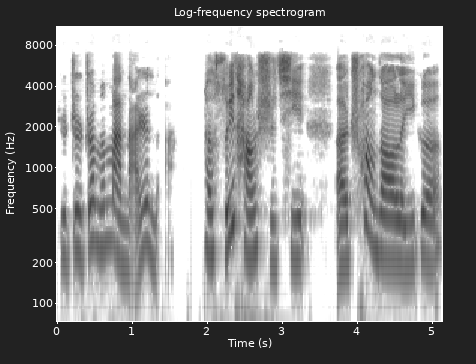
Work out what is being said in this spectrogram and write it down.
就这是专门骂男人的啊。呃，隋唐时期，呃，创造了一个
